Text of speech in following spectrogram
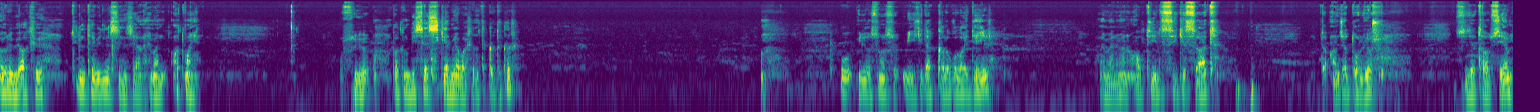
öyle bir akü diriltebilirsiniz yani hemen atmayın. Suyu bakın bir ses gelmeye başladı tıkır tıkır. Bu biliyorsunuz bir iki dakikalık olay değil. Hemen hemen 6-7-8 saat ancak doluyor. Size tavsiyem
